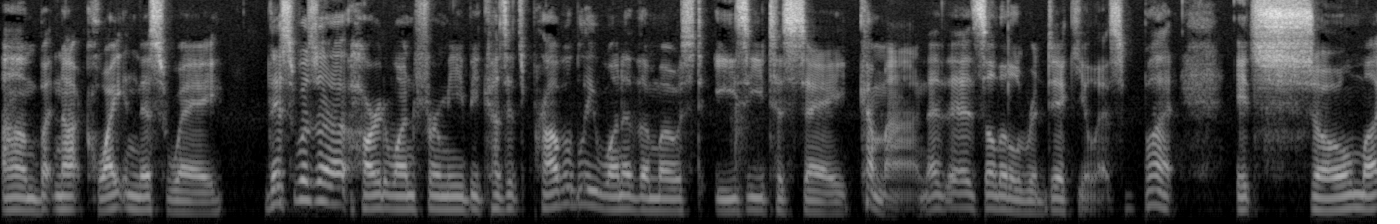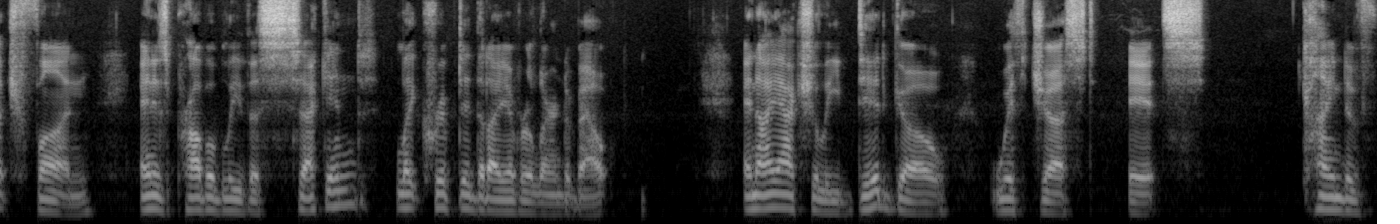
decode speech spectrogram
um, but not quite in this way. This was a hard one for me because it's probably one of the most easy to say, come on, it's a little ridiculous, but it's so much fun and is probably the second like cryptid that I ever learned about and I actually did go with just its kind of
